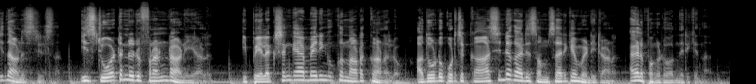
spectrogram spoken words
ഇതാണ് സ്റ്റിൽസൺ. ഈ സ്റ്റുവർട്ടിന്റെ ഒരു ഫ്രണ്ടാണ് ഇയാൾ ഇപ്പൊ ഇലക്ഷൻ ക്യാമ്പയിനിങ് ഒക്കെ നടക്കുകയാണല്ലോ. അതുകൊണ്ട് കുറച്ച് കാശിന്റെ കാര്യം സംസാരിക്കാൻ വേണ്ടിയിട്ടാണ് അയാൾ പങ്കെടുത്ത് വന്നിരിക്കുന്നത്.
